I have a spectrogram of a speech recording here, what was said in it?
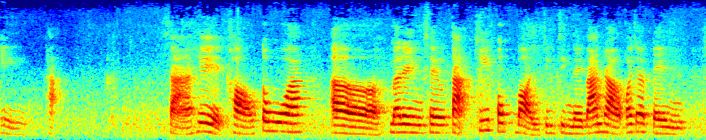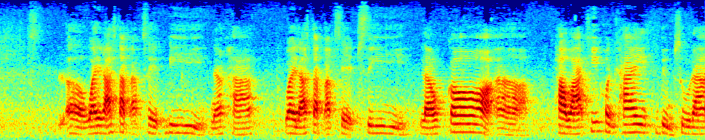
เองค่ะ สาเหตุของตัวมะเร็งเซลล์ตับที่พบบ่อยจริง ๆ ในบ้านเราก็จะเป็นไวรัสตับอักเสบ B นะคะ ไวรัสตับอักเสบ C แล้วก็ภาวะที่คนไข้ดื่มสุรา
